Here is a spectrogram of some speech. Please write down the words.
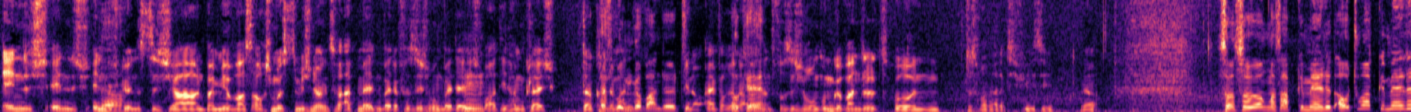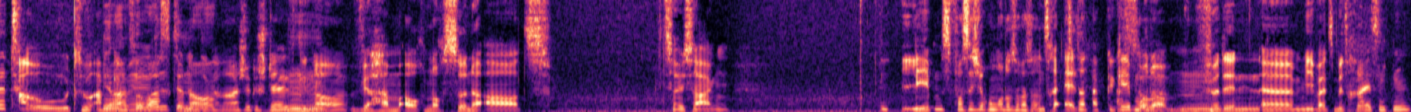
Ähnlich, ähnlich, ähnlich Ja. günstig, ja. Und bei mir war es auch, ich musste mich nirgendwo abmelden bei der Versicherung, bei der ich war. Die haben gleich, da Das konnte man umgewandelt. genau einfach in Okay. eine Auslandsversicherung umgewandelt und das war relativ easy. Ja. Sonst noch irgendwas abgemeldet? Auto abgemeldet? Auto abgemeldet, sowas, und genau. in die Garage gestellt. Mhm. Genau. Wir haben auch noch so eine Art, wie soll ich sagen, Lebensversicherung oder sowas an unsere Eltern abgegeben so, oder mhm. für den ähm, jeweils Mitreisenden.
